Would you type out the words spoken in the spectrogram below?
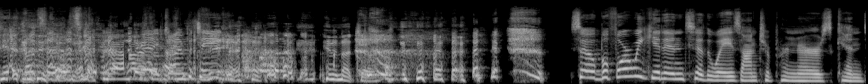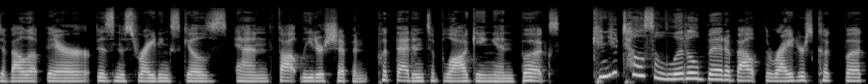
Yeah, that's. That's. Okay, time for tea. In a nutshell. So, before we get into the ways entrepreneurs can develop their business writing skills and thought leadership and put that into blogging and books, can you tell us a little bit about the Writer's Cookbook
